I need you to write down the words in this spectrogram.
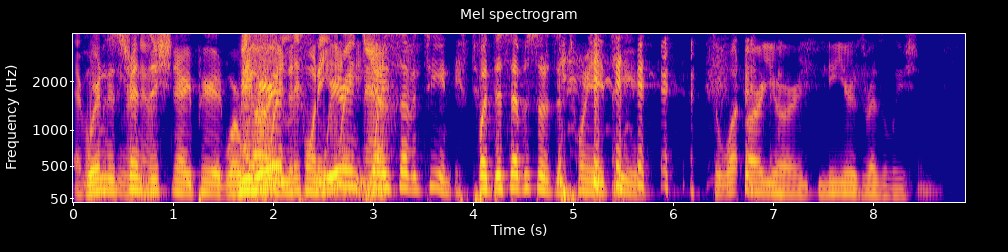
We're in this listening right transitionary period where We we are are in the 20 we're in now. 2017, but this episode is in 2018. So what are your New Year's resolutions?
